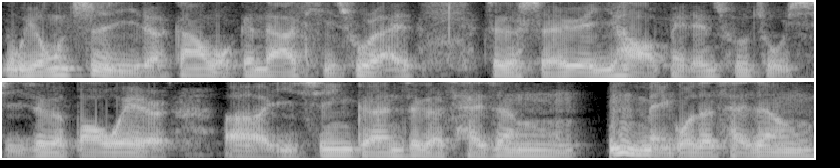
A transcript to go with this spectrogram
毋庸置疑了。刚刚我跟大家提出来，这个十二月一号，美联储主席这个鲍威尔，呃，已经跟这个财政 美国的财政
